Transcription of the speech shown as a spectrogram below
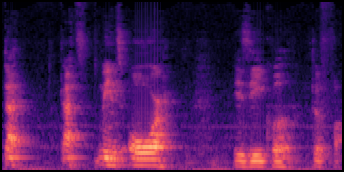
that, that means r is equal to 5.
